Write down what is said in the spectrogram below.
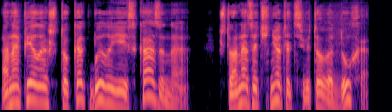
Она пела, что, как было ей сказано, что она зачнет от Святого Духа.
